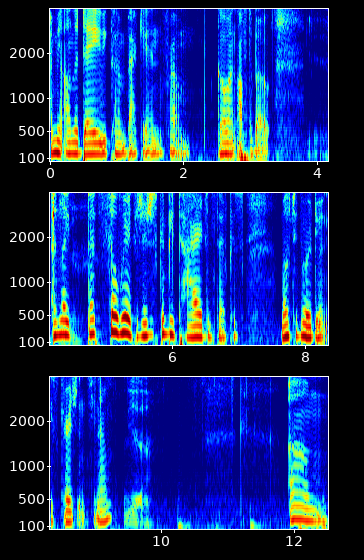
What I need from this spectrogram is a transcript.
I mean on the day we come back in from going off the boat. And like that's so weird because you're just gonna be tired and stuff because most people are doing excursions, you know. Yeah. Um,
